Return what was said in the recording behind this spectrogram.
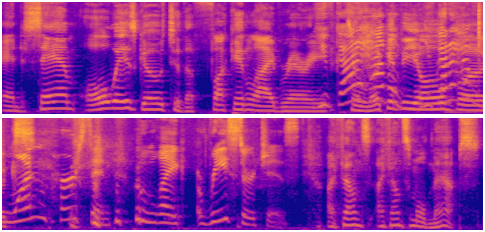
And Sam always goes to the fucking library You've got to look have at a, the you've old gotta books. have one person who like researches. I found I found some old maps.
